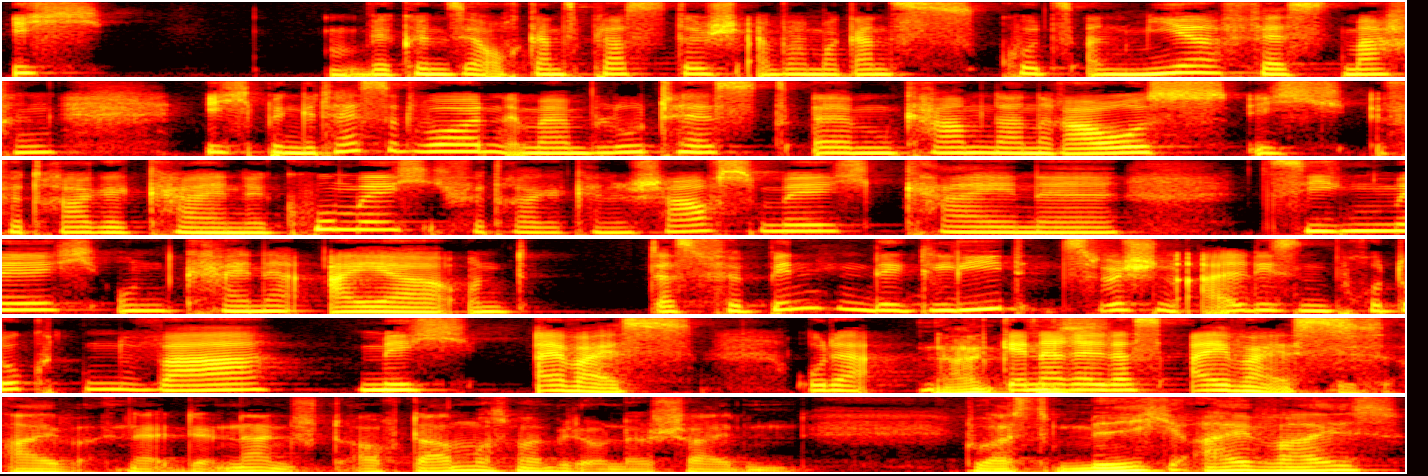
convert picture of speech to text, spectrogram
ich, wir können es ja auch ganz plastisch einfach mal ganz kurz an mir festmachen. Ich bin getestet worden, in meinem Bluttest ähm, kam dann raus, ich vertrage keine Kuhmilch, ich vertrage keine Schafsmilch, keine Ziegenmilch und keine Eier. Und das verbindende Glied zwischen all diesen Produkten war Milcheiweiß oder Nein, generell das das Eiweiß. Ist Eiweiß. Nein, der- Nein, auch da muss man wieder unterscheiden. Du hast Milcheiweiß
